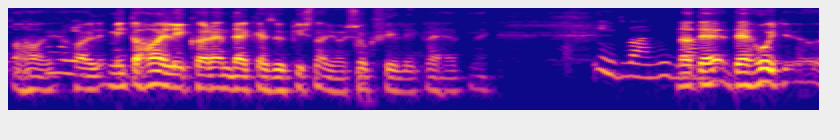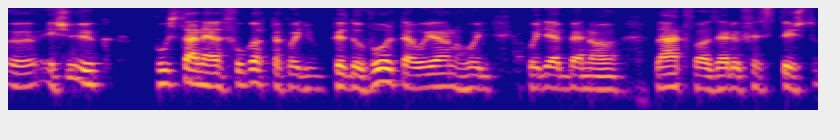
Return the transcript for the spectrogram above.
a haj, haj, mint a hajlékkal rendelkezők is nagyon sokfélék lehetnek. Így van. Így Na van. De, de hogy, és ők pusztán elfogadtak, vagy például volt-e olyan, hogy, hogy ebben a látva az erőfeszítést,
